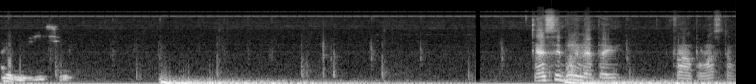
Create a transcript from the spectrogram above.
Ah, il est vicieux. Ah, c'est bon, il m'a pas eu. Enfin, pour l'instant.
